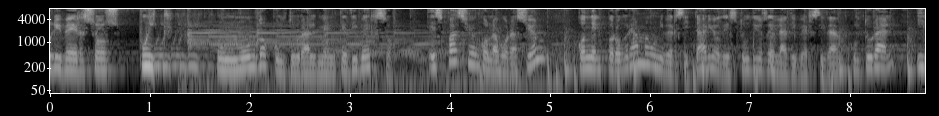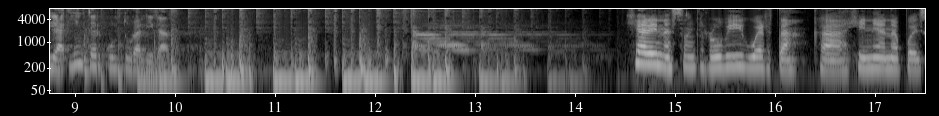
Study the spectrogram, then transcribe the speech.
Pluriversos PUIC, un mundo culturalmente diverso. Espacio en colaboración con el Programa Universitario de Estudios de la Diversidad Cultural y la Interculturalidad. Hiarinasan Ruby Huerta, ka Giniana pues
